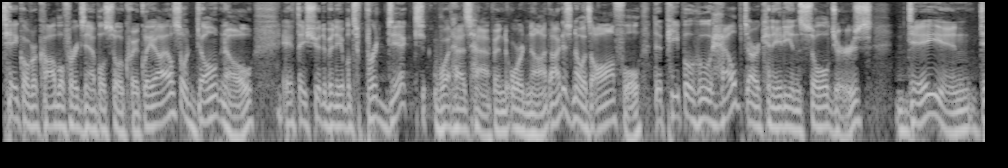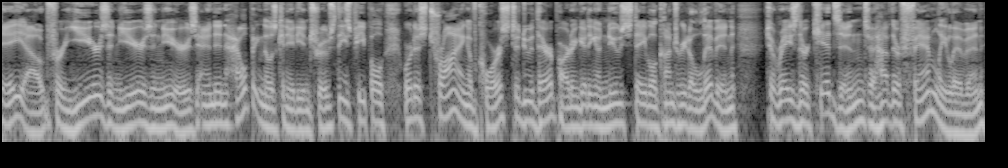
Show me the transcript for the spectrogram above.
take over Kabul, for example, so quickly. I also don't know if they should have been able to predict what has happened or not. I just know it's awful that people who helped our Canadian soldiers day in, day out for years and years and years, and in helping those Canadian troops, these people were just trying, of course, to do their part in getting a new stable country to live in, to raise their kids in, to have their family live in.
